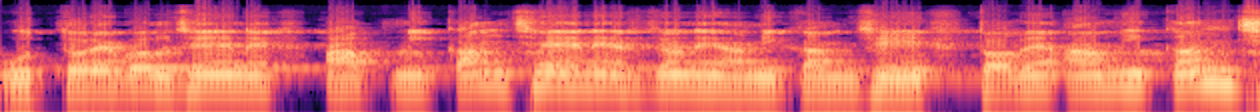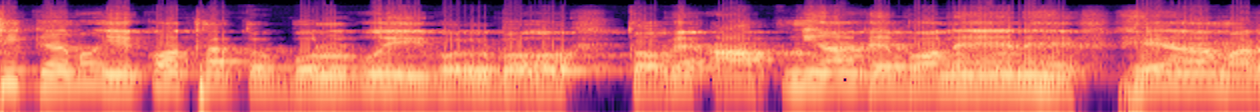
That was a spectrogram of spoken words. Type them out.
উত্তরে বলছেন আপনি কাঁদছেন, এর জন্য আমি কাঁদছি। তবে আমি কাঁদছি কেন? এ কথা তো বলবোই বলব। তবে আপনি আগে বলেন, হে আমার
